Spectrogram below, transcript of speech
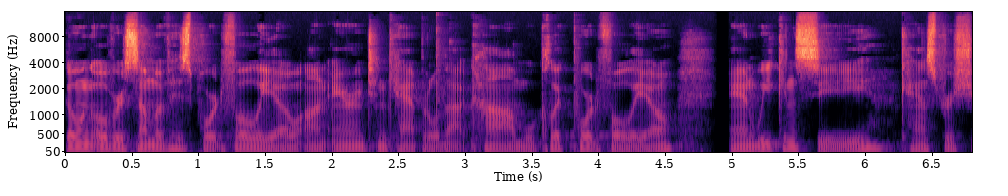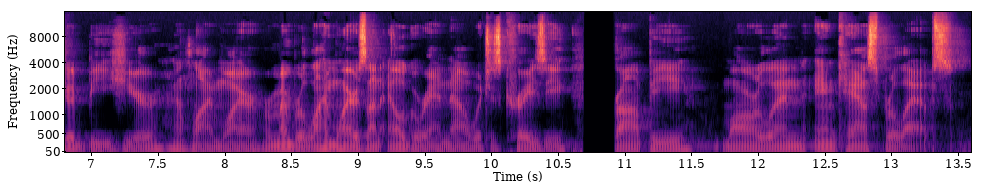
going over some of his portfolio on arringtoncapital.com, we'll click portfolio and we can see Casper should be here and LimeWire. Remember, LimeWire's on Algorand now, which is crazy. Tropy, Marlin, and Casper Labs.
